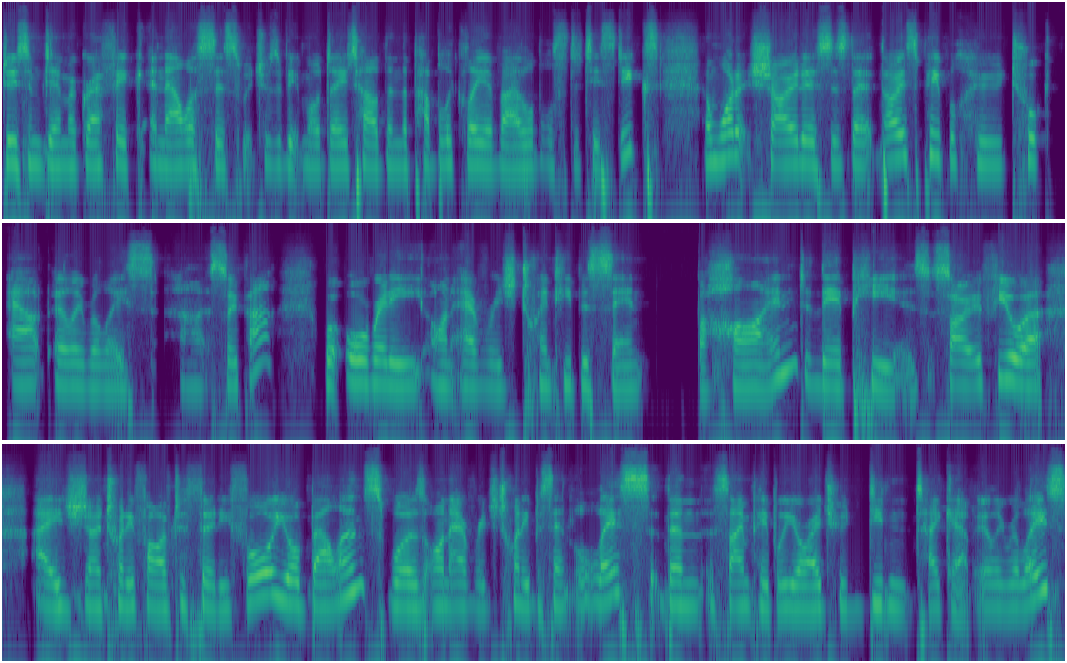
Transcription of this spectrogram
do some demographic analysis, which was a bit more detailed than the publicly available statistics. And what it showed us is that those people who took out early release uh, super were already on average 20% behind their peers. So if you were aged you know, 25 to 34, your balance was on average 20% less than the same people your age who didn't take out early release.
